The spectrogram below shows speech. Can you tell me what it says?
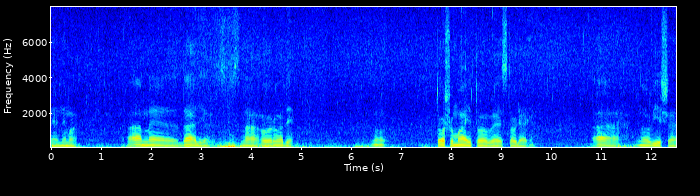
не, нема. А медалі, нагороди. Ну, то, що маю, то виставляю. А новіше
